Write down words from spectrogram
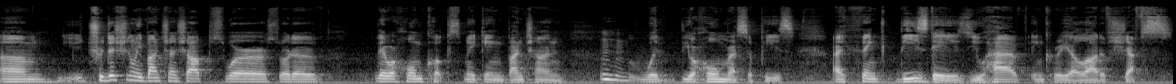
um, traditionally banchan shops were sort of they were home cooks making banchan mm-hmm. with your home recipes. I think these days you have in Korea a lot of chefs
